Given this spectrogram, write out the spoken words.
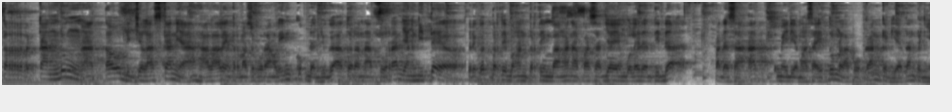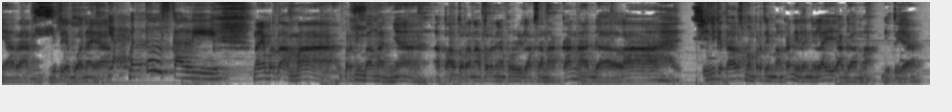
Terkandung atau dijelaskan ya hal-hal yang termasuk kurang lingkup dan juga aturan-aturan yang detail. Berikut pertimbangan-pertimbangan apa saja yang boleh dan tidak pada saat media massa itu melakukan kegiatan penyiaran. Gitu ya Bu Ana ya. Ya, betul sekali. Nah, yang pertama, pertimbangannya atau aturan-aturan yang perlu dilaksanakan adalah ini kita harus mempertimbangkan nilai-nilai agama gitu ya.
